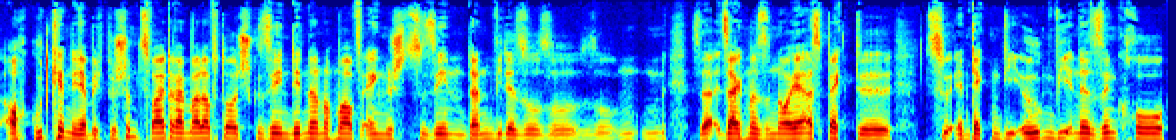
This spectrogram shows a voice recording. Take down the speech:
auch gut kennt, den habe ich bestimmt zwei, dreimal auf Deutsch gesehen, den dann nochmal auf Englisch zu sehen und dann wieder so, so, so, sa- sag ich mal, so neue Aspekte zu entdecken, die irgendwie in der Synchro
